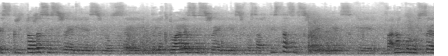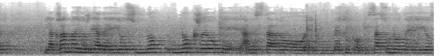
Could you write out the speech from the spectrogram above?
escritores israelíes, los eh, intelectuales israelíes, los artistas israelíes que van a conocer, la gran mayoría de ellos no, no creo que han estado en México, quizás uno de ellos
